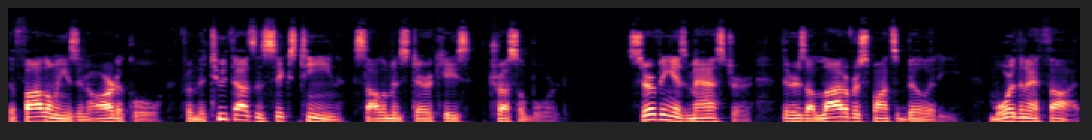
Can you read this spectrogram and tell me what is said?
The following is an article from the 2016 Solomon Staircase Trestle Board. Serving as master, there is a lot of responsibility, more than I thought,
